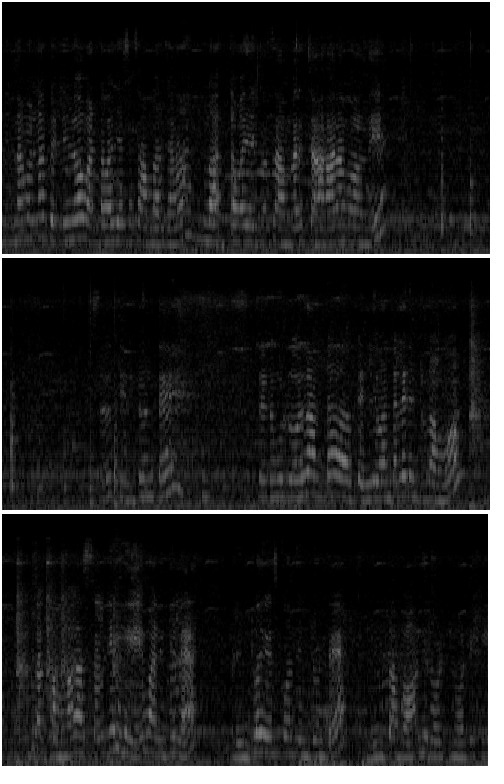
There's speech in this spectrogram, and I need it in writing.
నిన్న మొన్న పెళ్ళిలో వంట వాళ్ళు చేసిన సాంబార్ కన్నా మా అత్తమ్మ చేసిన సాంబార్ చాలా బాగుంది. అసలు తింటుంటే రెండు మూడు రోజులు అంతా పెళ్ళి వంటలే తింటున్నాము. అంత కమ్మగా అస్సలకి ఏం అనిపిలే. ఇప్పుడు ఇంట్లో చేసుకొని తింటుంటే ఇంత బాగుంది రోటి నోటికి.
